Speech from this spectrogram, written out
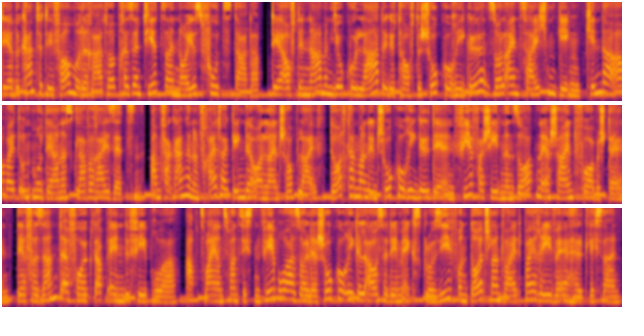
Der bekannte TV-Moderator präsentiert sein neues Food-Startup. Der auf den Namen Jokolade getaufte Schokoriegel soll ein Zeichen gegen Kinderarbeit und moderne Sklaverei setzen. Am vergangenen Freitag ging der Online-Shop live. Dort kann man den Schokoriegel, der in vier verschiedenen Sorten erscheint, vorbestellen. Der Versand erfolgt ab Ende Februar. Ab 22. Februar soll der Schokoriegel außerdem exklusiv und deutschlandweit bei Rewe erhältlich sein.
